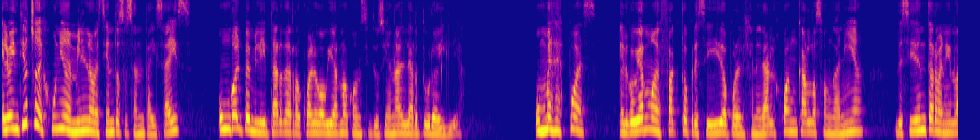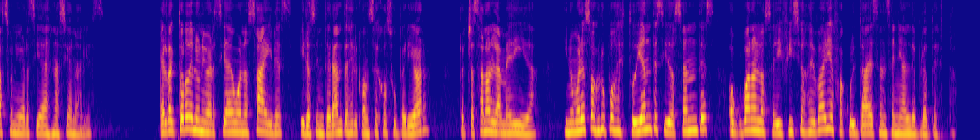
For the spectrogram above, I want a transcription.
El 28 de junio de 1966, un golpe militar derrocó al gobierno constitucional de Arturo Ilia. Un mes después, el gobierno de facto presidido por el general Juan Carlos Onganía decidió intervenir las universidades nacionales. El rector de la Universidad de Buenos Aires y los integrantes del Consejo Superior rechazaron la medida y numerosos grupos de estudiantes y docentes ocuparon los edificios de varias facultades en señal de protesta.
